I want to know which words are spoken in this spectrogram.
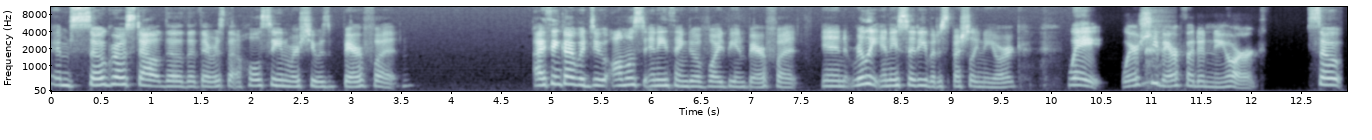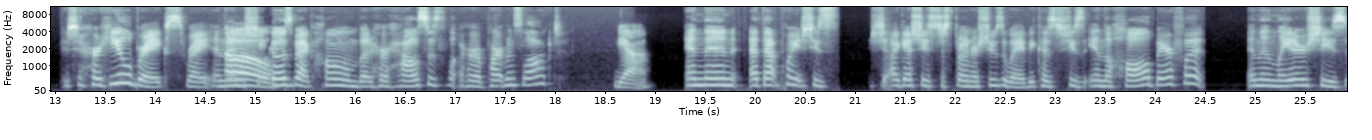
am so grossed out though that there was that whole scene where she was barefoot. I think I would do almost anything to avoid being barefoot in really any city, but especially New York. Wait, where's she barefoot in New York? So her heel breaks, right? And then Oh. she goes back home, but her house is her apartment's locked. Yeah. And then at that point, she's, she, I guess she's just thrown her shoes away because she's in the hall barefoot. And then later she's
